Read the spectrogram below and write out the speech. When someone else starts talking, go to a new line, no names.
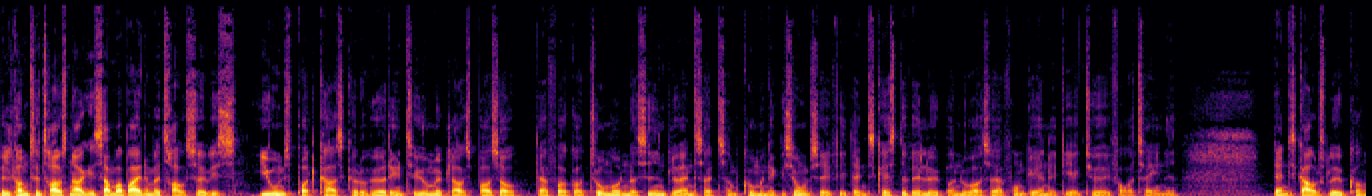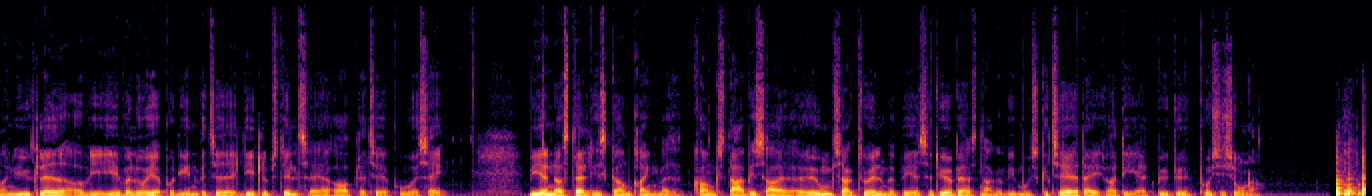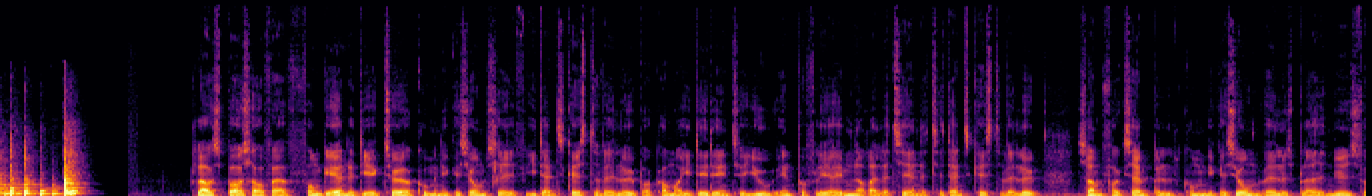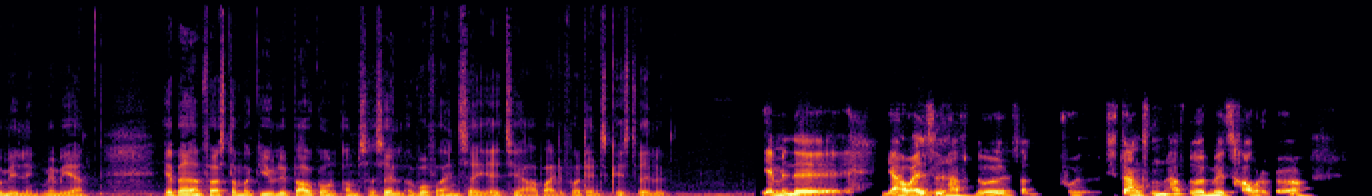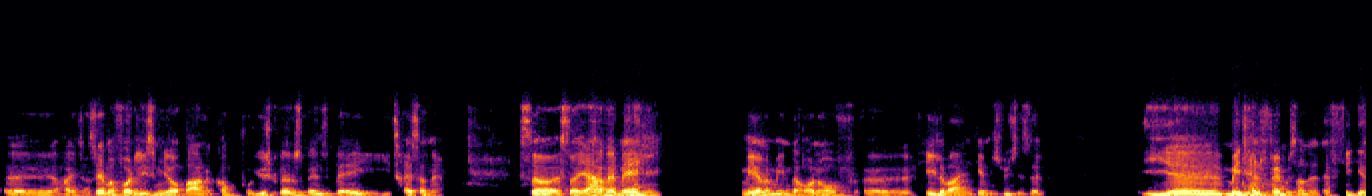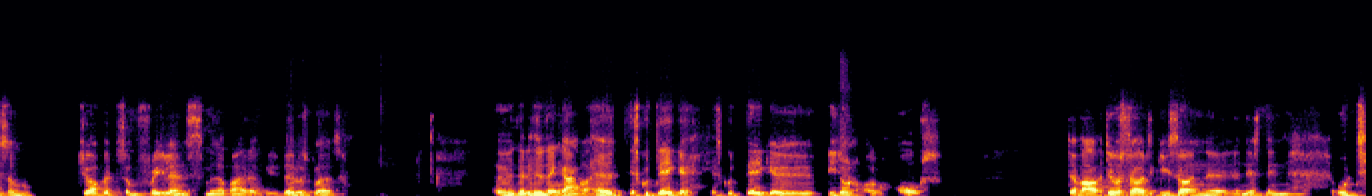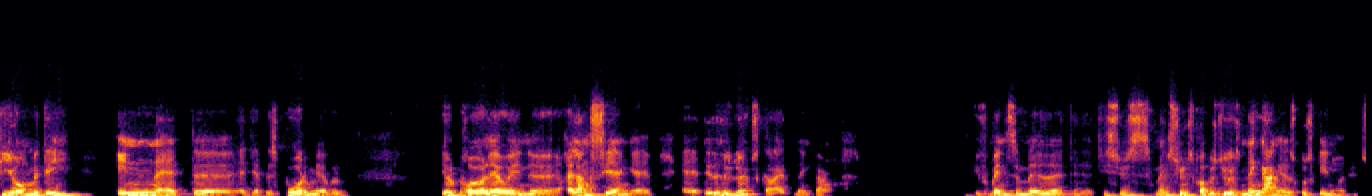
Velkommen til Travsnak i samarbejde med Travservice. I ugens podcast kan du høre et interview med Claus Bossov, der for godt to måneder siden blev ansat som kommunikationschef i Dansk Hestevedløb og nu også er fungerende direktør i foretagendet. Dansk Avlsløb kommer nye glæder, og vi evaluerer på de inviterede elitløbsdeltagere og opdaterer på USA. Vi er nostalgiske omkring Kongs Derby-sejr, og øvens aktuelle med B.S. Dyrberg snakker vi musketer i dag, og det er at bytte positioner. Claus Boshoff er fungerende direktør og kommunikationschef i Dansk Hestevedløb og kommer i dette interview ind på flere emner relaterende til Dansk Hestevedløb, som for eksempel kommunikation, vedløbsbladet, nyhedsformidling med mere. Jeg bad ham først om at give lidt baggrund om sig selv og hvorfor han sagde ja til at arbejde for Dansk Hestevedløb.
Jamen, øh, jeg har jo altid haft noget sådan på distancen, haft noget med travlt at gøre. Øh, har interesseret mig for det, ligesom jeg var barn og kom på Jysk Vældesbane tilbage i, i 60'erne. Så, så jeg har været med mere eller mindre on-off øh, hele vejen igennem, synes jeg selv. I øh, midt-90'erne, der fik jeg som jobbet som freelance medarbejder ved Vedløsbladet, øh, da det hed dengang, og havde, jeg skulle dække, jeg skulle dække øh, Bilund og Aarhus der var, det var så, det gik så en, øh, næsten en 8-10 år med det, inden at, øh, at jeg blev spurgt, om jeg ville, jeg vil prøve at lave en øh, relancering af, af det, der hed løbsguiden dengang. I forbindelse med, at øh, de synes, man synes fra bestyrelsen dengang, at der skulle ske noget nyt.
